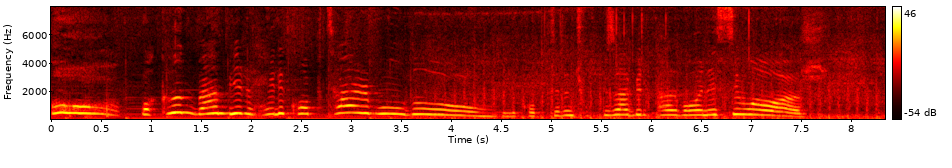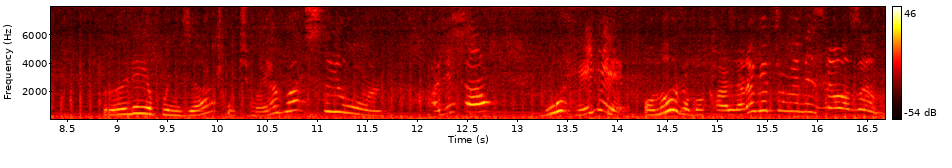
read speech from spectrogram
Oh, bakın ben bir helikopter buldum. Helikopterin çok güzel bir pervanesi var. Böyle yapınca uçmaya başlıyor. Alisa bu heli. Onu robokarlara götürmemiz lazım.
